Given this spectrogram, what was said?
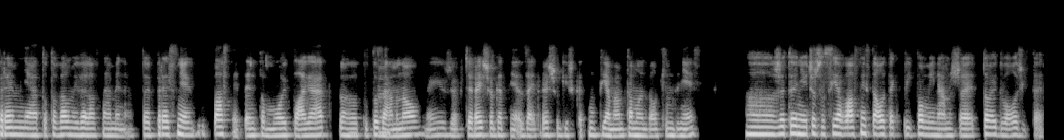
pre mňa toto veľmi veľa znamená. To je presne vlastne tento môj plagát, tuto za mnou, že včerajšok a zajtrajšok je škrtnutý a mám tam len veľkým dnes že to je niečo, čo si ja vlastne stále tak pripomínam, že to je dôležité.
